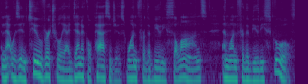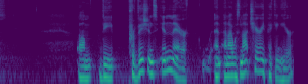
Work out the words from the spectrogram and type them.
And that was in two virtually identical passages one for the beauty salons and one for the beauty schools. Um, the provisions in there, and, and I was not cherry picking here,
